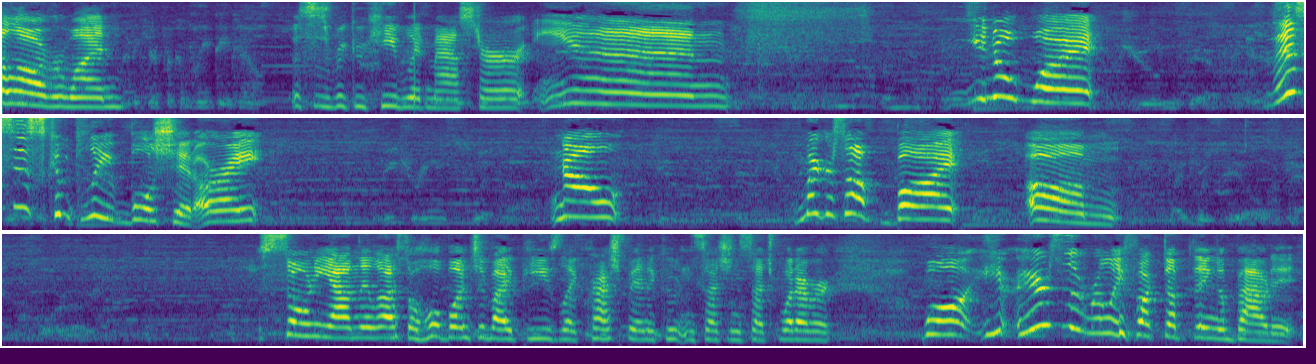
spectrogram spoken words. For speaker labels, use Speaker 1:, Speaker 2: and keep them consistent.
Speaker 1: Hello, everyone.
Speaker 2: Click here for complete details.
Speaker 1: This is Riku Keyblade Master, and you know what? This is complete bullshit. All right. Now, Microsoft bought um Sony out, and they lost a whole bunch of IPs like Crash Bandicoot and such and such, whatever. Well, here, here's the really fucked up thing about it.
